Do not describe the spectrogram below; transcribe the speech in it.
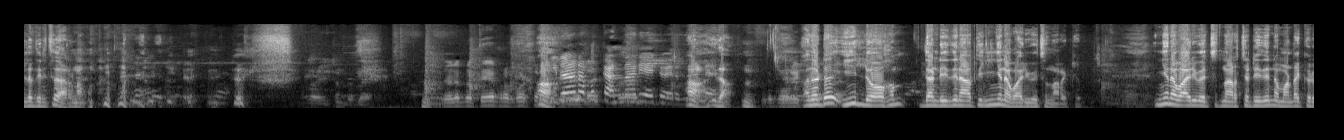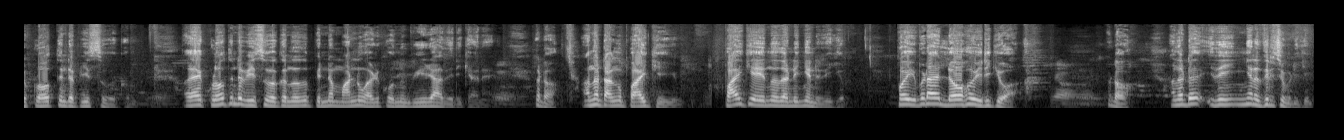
ഇല്ല തിരിച്ചു തരണം. ഇതൊരു പ്രത്യേക പ്രൊപ്പോഷൻ ഇതാണ് അപ്പൊ കണ്ണാടിയായിട്ട് വരുന്നത് ആ ഇതാ. എന്നിട്ട് ഈ ലോഹം ദണ്ട് ഇതിനകത്ത് ഇങ്ങനെ വാരി വെച്ച് നിറയ്ക്കും. ഇങ്ങനെ വാരി വെച്ച് നിറച്ചിട്ട് ഇതിന്റെ മണ്ടയ്ക്ക് ഒരു ക്ലോത്തിന്റെ പീസ് വെക്കും. അതായത് ക്ലോത്തിന്റെ പീസ് വെക്കുന്നത് പിന്നെ മണ്ണും അഴുക്കൊന്നും വീഴാതിരിക്കാൻ കേട്ടോ? എന്നിട്ട് അങ്ങ് പായ്ക്ക് ചെയ്യും. പായ്ക്ക് ചെയ്യുന്നത് ഇങ്ങനെ ഇരിക്കും. ഇപ്പോൾ ഇവിടെ ലോഹം ഇരിക്കുക കേട്ടോ? എന്നിട്ട് ഇത് ഇങ്ങനെ തിരിച്ചു പിടിക്കും.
